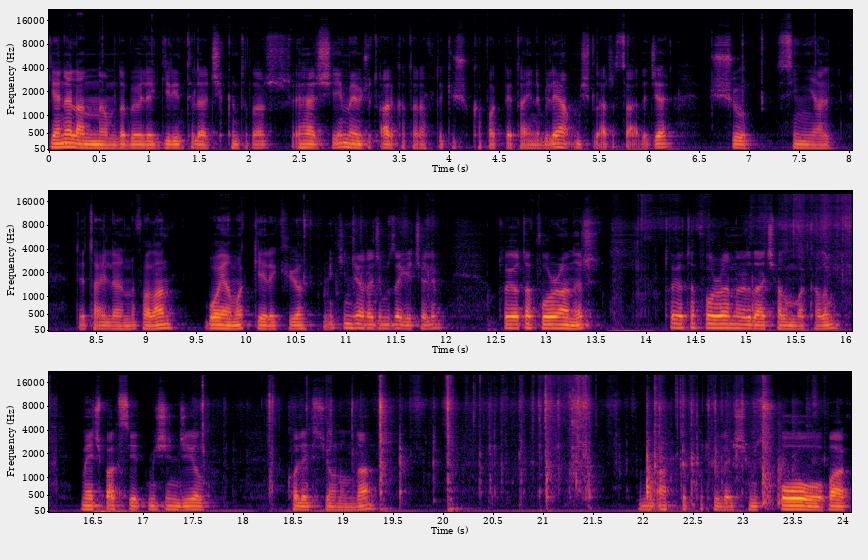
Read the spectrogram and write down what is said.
Genel anlamda böyle girintiler, çıkıntılar her şeyi mevcut. Arka taraftaki şu kapak detayını bile yapmışlar. Sadece şu sinyal detaylarını falan boyamak gerekiyor. İkinci aracımıza geçelim. Toyota 4Runner. Toyota 4Runner'ı da açalım bakalım. Matchbox 70. yıl koleksiyonundan. Bunu attık kutuyla işimiz. Oo bak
